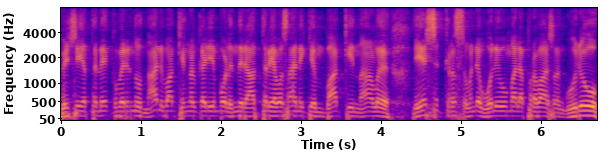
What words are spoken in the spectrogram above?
വിഷയത്തിലേക്ക് വരുന്നു വരുന്നു. നാല് വാക്യങ്ങൾ കഴിയുമ്പോൾ ഇന്ന് രാത്രി അവസാനിക്കും. ബാക്കി നാൾ യേശു ക്രിസ്തുവിന്റെ ഒലിവുമല പ്രഭാഷണം ഗുരു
